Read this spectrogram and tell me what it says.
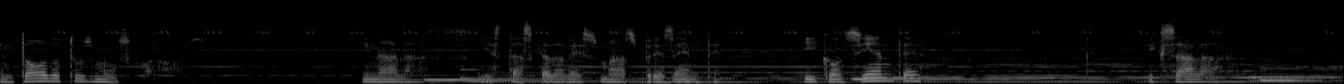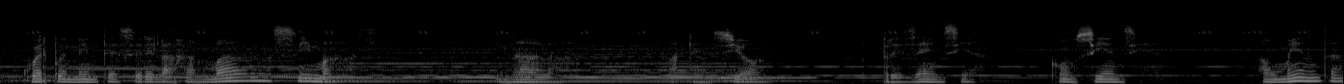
en todos tus músculos. Inhalas y estás cada vez más presente y consciente. Exhala. Cuerpo y mente se relajan más y más. Inhala. Atención. Presencia. Conciencia. Aumenta.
